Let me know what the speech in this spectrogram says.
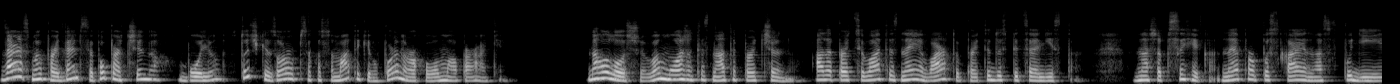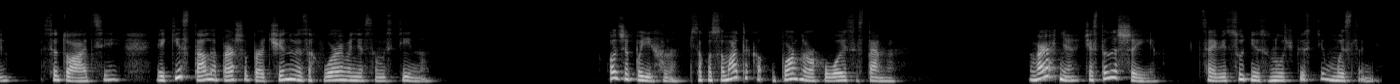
Зараз ми пройдемося по причинах болю з точки зору психосоматики в опорно-руховому апараті. Наголошую, ви можете знати причину, але працювати з нею варто прийти до спеціаліста. Наша психіка не пропускає нас в події, ситуації, які стали першою причиною захворювання самостійно. Отже, поїхали. Психосоматика опорно-рухової системи. Верхня частина шиї це відсутність гнучкості в мисленні,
